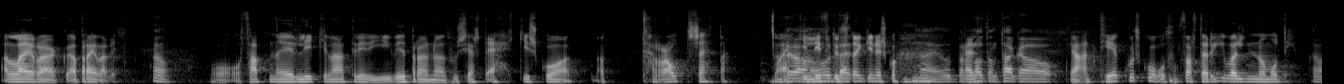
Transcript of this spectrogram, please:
að læra að bræða við já. og, og þarna er líkilatrið í viðbræðinu að þú sért ekki sko að, að trátsetta og Já, ekki lift upp stönginu sko. Nei, þú bara láta hann taka á já, hann tekur sko og þú þarft að rífa línu á móti. Já,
